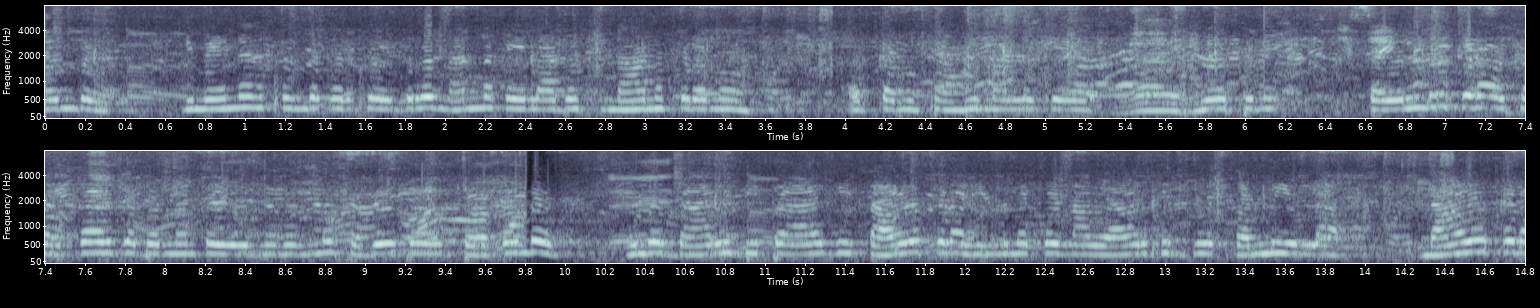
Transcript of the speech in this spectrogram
ಬಂದು ನೀವೇನೇನು ಕುಂದುಕೊರತೆ ಇದ್ರು ನನ್ನ ಕೈಲಾದಷ್ಟು ನಾನು ಕೂಡ ತಮ್ಮ ಸಹಾಯ ಮಾಡಲಿಕ್ಕೆ ಹೇಳ್ತೀನಿ. ತಾವೆಲ್ಲರೂ ಕೂಡ ಸರ್ಕಾರದ ಬಂದಂತ ಯೋಜನೆಗಳನ್ನು ಸದುಪಯೋಗ ಪಡ್ಕೊಂಡು ಒಂದು ದಾರಿ ದೀಪ ಆಗಿ ತಾವು ಕೂಡ ಹೆಣ್ಣು ಮಕ್ಕಳು ನಾವು ಯಾರಿಗಿಂತಲೂ ಕಮ್ಮಿ ಇಲ್ಲ. ನಾವು ಕೂಡ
